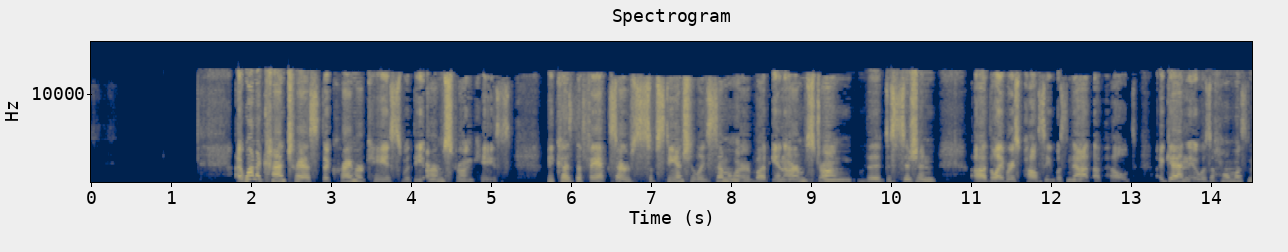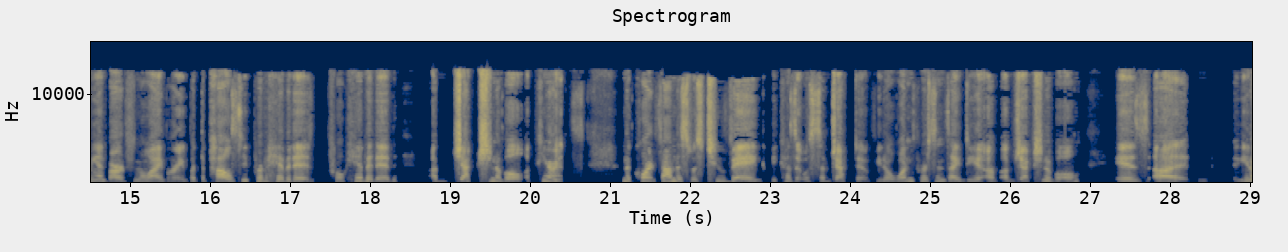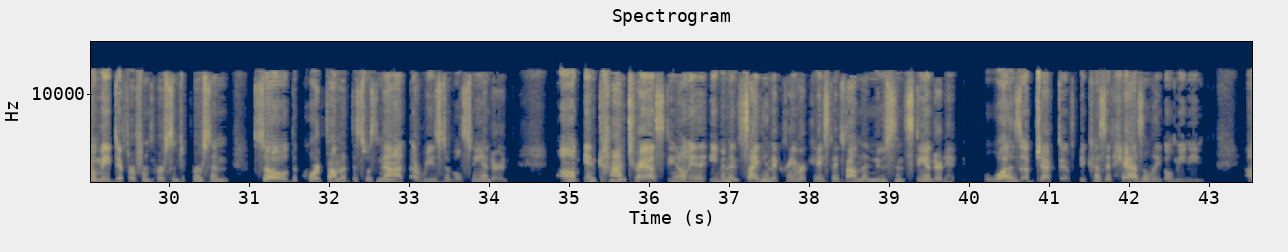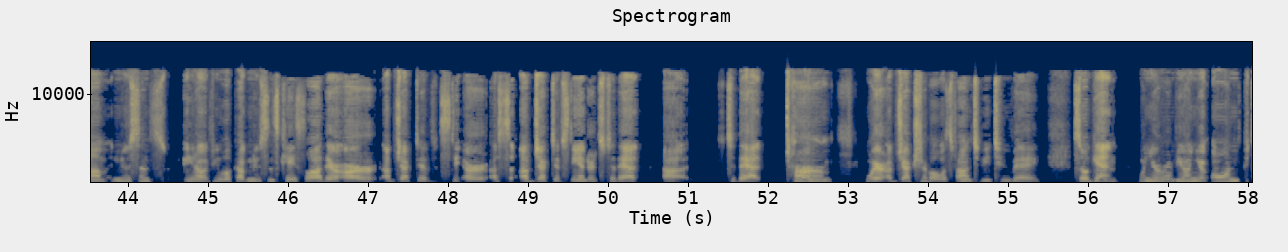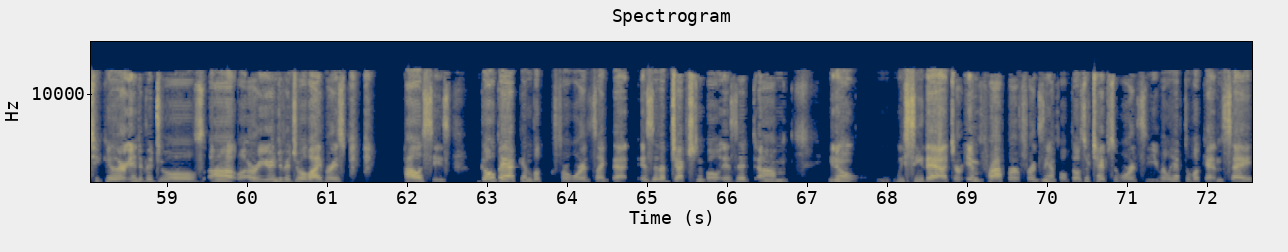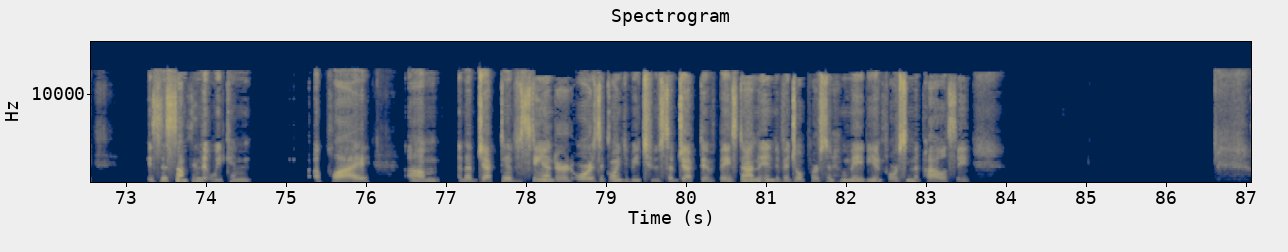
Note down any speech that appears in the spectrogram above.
I want to contrast the Kreimer case with the Armstrong case because the facts are substantially similar, but in Armstrong, the decision, uh, the library's policy was not upheld. Again, it was a homeless man barred from the library, but the policy prohibited, prohibited objectionable appearance. And the court found this was too vague because it was subjective. You know, one person's idea of objectionable is uh, you know, may differ from person to person. So the court found that this was not a reasonable standard. Um, in contrast, you know, in, even in citing the Kramer case, they found the nuisance standard was objective because it has a legal meaning. Um, nuisance, you know, if you look up nuisance case law, there are objective or uh, objective standards to that uh, to that term, where objectionable was found to be too vague. So again, when you're reviewing your own particular individual's uh, or your individual library's policies, go back and look for words like that. Is it objectionable? Is it, um, you know, we see that, or improper, for example. Those are types of words that you really have to look at and say, is this something that we can apply um, an objective standard, or is it going to be too subjective based on the individual person who may be enforcing the policy?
